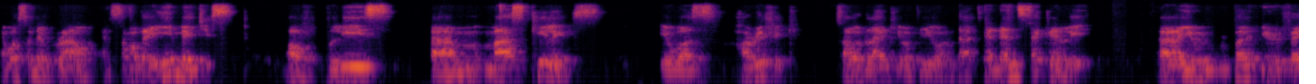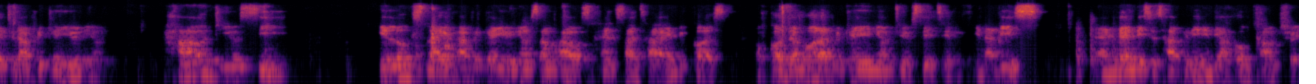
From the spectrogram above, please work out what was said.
and was on the ground and some of the images of police um, mass killings, it was horrific. So I would like your view on that. And then secondly, uh, you, refer, you refer to the African Union how do you see? It looks like African Union somehow hands are tied because, of course, the whole African Union team sits in, in Addis, and then this is happening in their home country.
